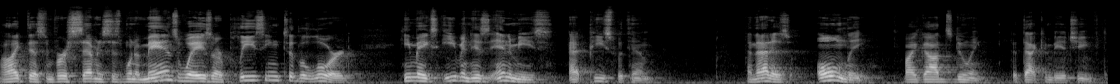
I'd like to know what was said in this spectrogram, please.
I like this in verse 7. It says, When a man's ways are pleasing to the Lord, he makes even his enemies at peace with him. And that is only by God's doing that that can be achieved.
